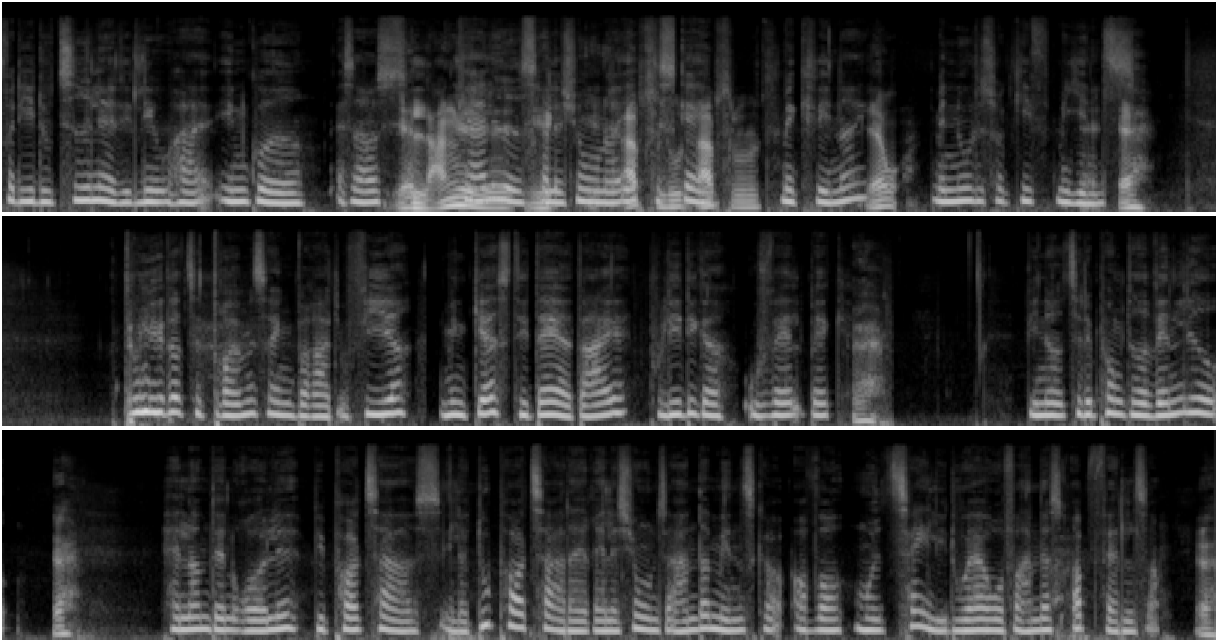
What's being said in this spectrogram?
Fordi du tidligere i dit liv har indgået altså også ja lange kærlighedsrelationer ja, og absolut, ægteskab absolut. med kvinder. Ikke? Ja, Men nu er du så gift med Jens. ja. Du lytter til Drømmesengen på Radio 4. Min gæst i dag er dig, politiker Uffe Elbæk. Ja. Vi er nået til det punkt, der hedder venlighed. Ja. handler om den rolle, vi påtager os, eller du påtager dig i relation til andre mennesker, og hvor modtagelig du er over for andres opfattelser. ja.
